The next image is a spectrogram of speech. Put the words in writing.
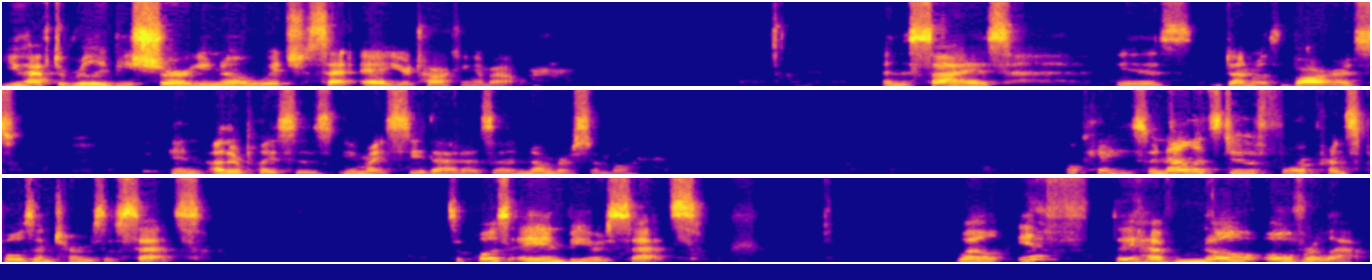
you have to really be sure you know which set A you're talking about. And the size is done with bars. In other places, you might see that as a number symbol. Okay, so now let's do the four principles in terms of sets. Suppose A and B are sets. Well, if they have no overlap,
